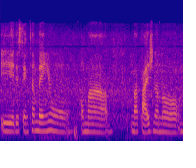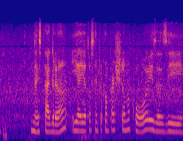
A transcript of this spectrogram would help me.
e eles têm também um, uma, uma página no, no Instagram, e aí eu tô sempre compartilhando coisas e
